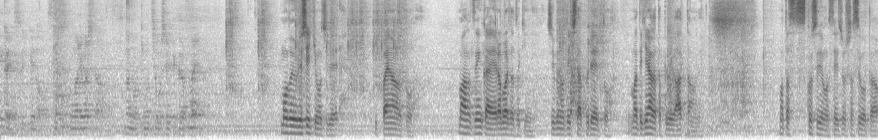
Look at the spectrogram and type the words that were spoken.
前回に続いての選出となりました。今のお気持ちを教えてください。本当に嬉しい気持ちでいっぱいなのと、まあ、前回選ばれた時に自分のできたプレーと、まあ、できなかったプレーがあったのでまた少しでも成長した姿を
